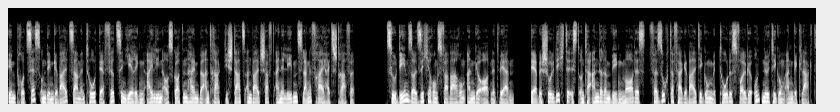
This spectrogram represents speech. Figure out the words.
Im Prozess um den gewaltsamen Tod der 14-jährigen Eileen aus Gottenheim beantragt die Staatsanwaltschaft eine lebenslange Freiheitsstrafe. Zudem soll Sicherungsverwahrung angeordnet werden. Der Beschuldigte ist unter anderem wegen Mordes, versuchter Vergewaltigung mit Todesfolge und Nötigung angeklagt.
